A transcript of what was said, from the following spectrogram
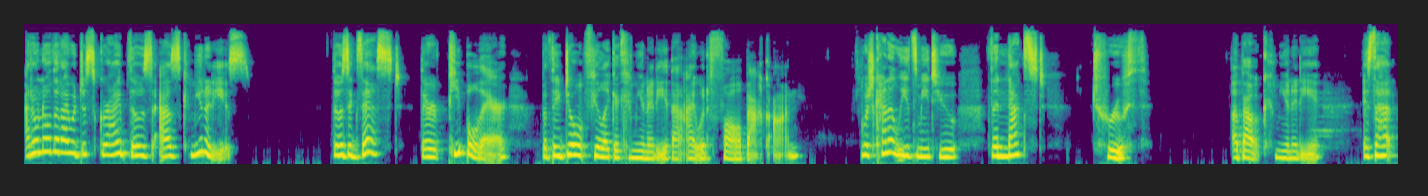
I don't know that I would describe those as communities those exist. There are people there, but they don't feel like a community that I would fall back on. Which kind of leads me to the next truth about community is that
